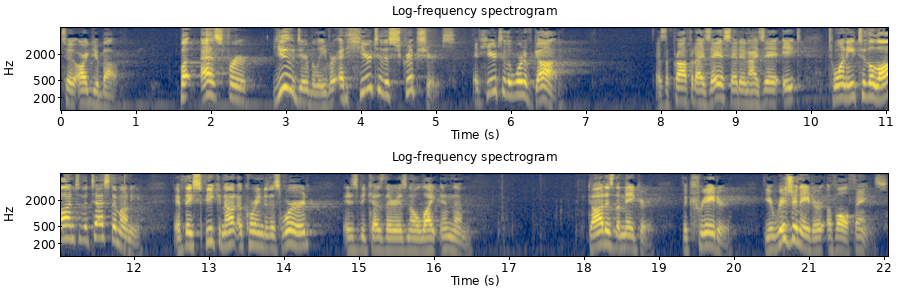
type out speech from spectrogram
to argue about. But as for you, dear believer, adhere to the scriptures, adhere to the word of God. As the prophet Isaiah said in Isaiah 8 20, to the law and to the testimony. If they speak not according to this word, it is because there is no light in them. God is the maker, the creator, the originator of all things.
